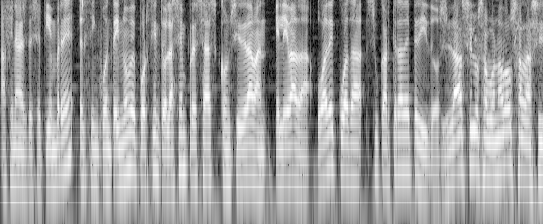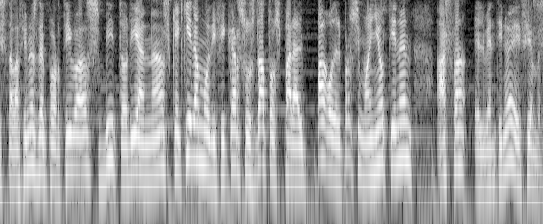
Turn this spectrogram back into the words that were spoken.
A finales de septiembre, el 59% de las empresas consideraban elevada o adecuada su cartera de pedidos. Las y los abonados a las instalaciones deportivas vitorianas que quieran modificar sus datos para el pago del próximo año tienen hasta el 29 de diciembre.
